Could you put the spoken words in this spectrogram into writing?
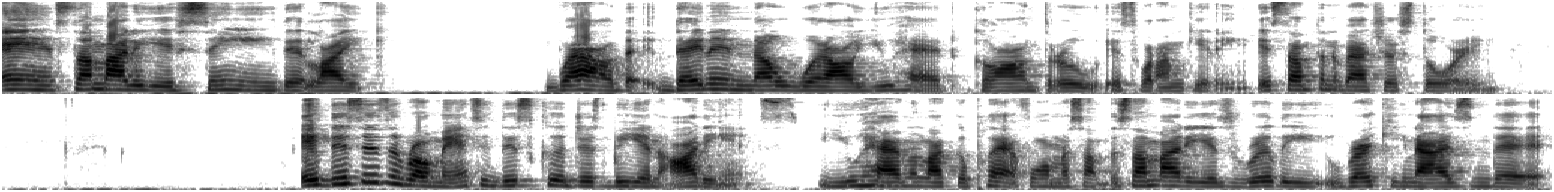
and somebody is seeing that, like, wow, they, didn't know what all you had gone through, is what I'm getting. It's something about your story. If this isn't romantic, this could just be an audience. You having like a platform or something. Somebody is really recognizing that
